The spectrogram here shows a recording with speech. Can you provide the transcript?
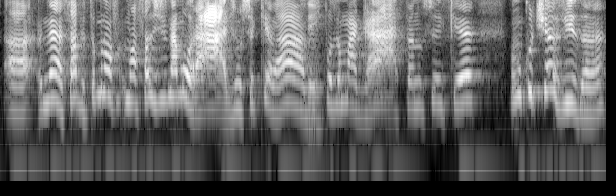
a, né, sabe, estamos numa, numa fase de namorar, de não sei o que lá, Sim. minha esposa é uma gata, não sei o que, vamos curtir a vida, né?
